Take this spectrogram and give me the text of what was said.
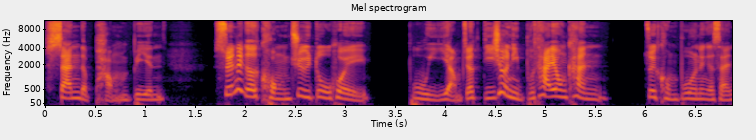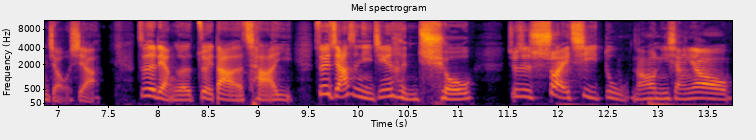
山的旁边，所以那个恐惧度会不一样，比较的确你不太用看最恐怖的那个山脚下，这是两个最大的差异。所以假使你今天很求就是帅气度，然后你想要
